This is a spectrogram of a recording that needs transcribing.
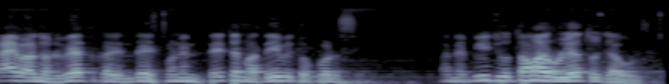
કાંઈ વાંધો નહીં, વેત કરીને દઈશ, પણ એને ચૈતરમાં દેવી તો પડશે. અને બીજું તમારું લેતો જવું છે.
